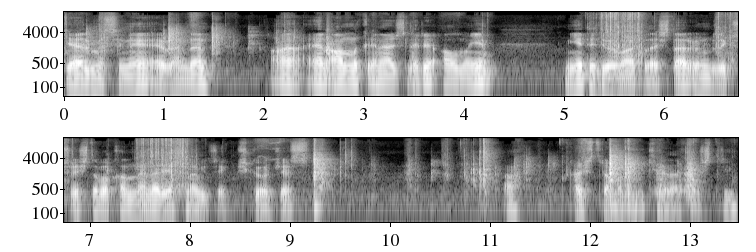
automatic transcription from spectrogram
gelmesini, evrenden en anlık enerjileri almayı niyet ediyorum arkadaşlar. Önümüzdeki süreçte bakalım neler yaşanabilecekmiş göreceğiz. Ah, karıştıramadım. Bir kere daha karıştırayım.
